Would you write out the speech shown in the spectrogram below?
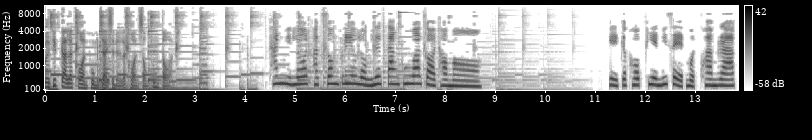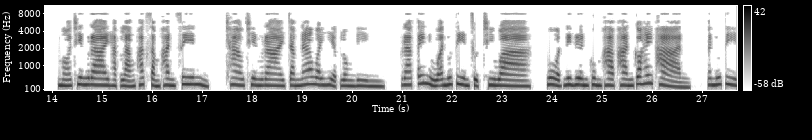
เมืองทิพย์การละครภูมิใจเสนอละครสองทุ่มตอนท่านวิโรธพักส้มเปรี้ยวลงเลือกตั้งผู้ว่ากทม เอกภพเพียรวิเศษหมดความรัก หมอเชียงรายหักหลังพักสัมพันธ์สิ้น ชาวเชียงรายจำหน้าไว้เหยียบลงดิน รักไอ้หนูอนุตีนสุดชีวา โหวตในเดือนกุมภาพันธ์ก็ให้ผ่าน อนุตีน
